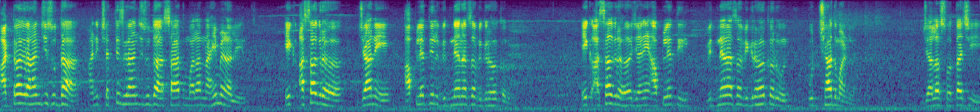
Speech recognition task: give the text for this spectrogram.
अठरा ग्रहांची सुद्धा आणि छत्तीस ग्रहांची सुद्धा साथ मला नाही मिळाली. एक असा ग्रह ज्याने आपल्यातील विज्ञानाचा विग्रह करून एक असा ग्रह ज्याने आपल्यातील विज्ञानाचा विग्रह करून उच्छाद मांडला ज्याला स्वतःची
